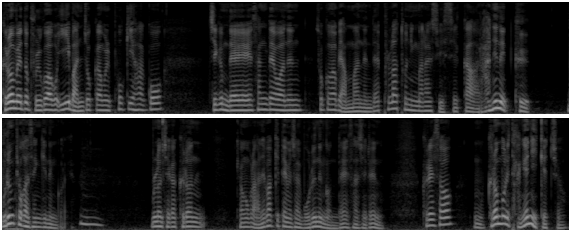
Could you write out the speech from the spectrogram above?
그럼에도 불구하고 이 만족감을 포기하고 지금 내 상대와는 속궁합이 안 맞는데 플라토닉만 할 수 있을까라는 그 물음표가 생기는 거예요. 음. 물론 제가 그런 경험을 안 해봤기 때문에 잘 모르는 건데 사실은 그래서 음, 그런 분이 당연히 있겠죠.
